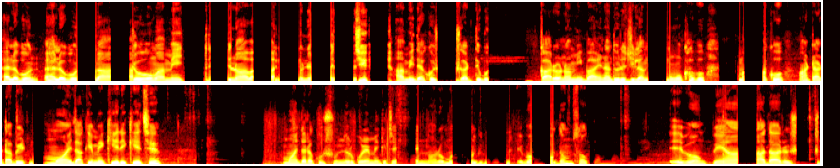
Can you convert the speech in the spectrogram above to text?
হ্যালো বোন হ্যালো সোহম আমি আমি দেখো কাটতে কারণ আমি বায়না ধরেছিলাম, মোমো খাব। দেখো, আটাটা বেট ময়দাকে মেখে রেখেছে। ময়দাটা খুব সুন্দর করে মেখেছে। নরম এবং একদম শক্ত। এবং পেঁয়াজ আদা রসুন।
